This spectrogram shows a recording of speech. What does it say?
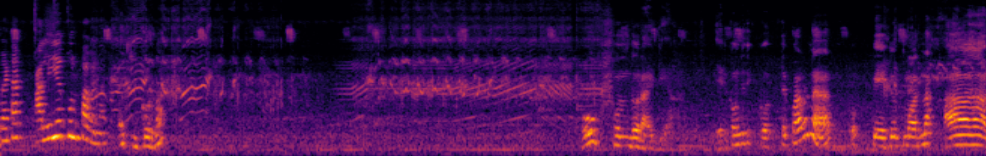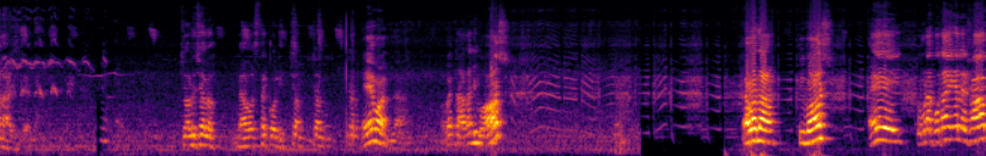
বেটা পালিয়ে কুল পাবে না। কি করবা? খুব সুন্দর আইডিয়া এরকম যদি করতে পারো না ও পেটুক মদনা আর আসবে না। চলো চলো ব্যবস্থা করি। চল চল চল। এ মদনা এবার তাড়াতাড়ি বস। এ তুই বস। এই তোমরা কোথায় গেলে সব?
